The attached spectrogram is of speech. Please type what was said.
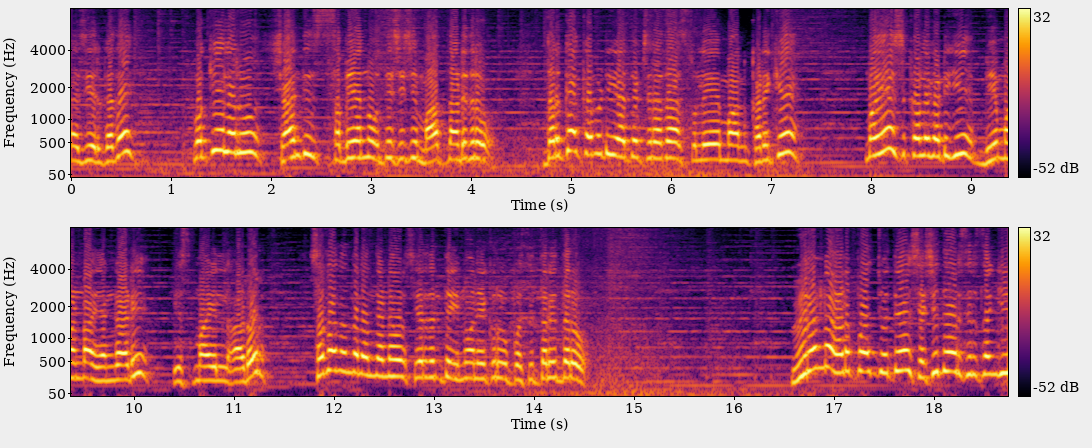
ನಜೀರ್ ಗದೆ ವಕೀಲರು ಶಾಂತಿ ಸಭೆಯನ್ನು ಉದ್ದೇಶಿಸಿ ಮಾತನಾಡಿದರು. ದರ್ಗಾ ಕಮಿಟಿ ಅಧ್ಯಕ್ಷರಾದ ಸುಲೇಮಾನ್ ಖಣಿಕೆ ಮಹೇಶ್ ಕಳ್ಳಗಟಗಿ ಭೀಮಣ್ಣ ಯಂಗಾಡಿ ಇಸ್ಮಾಯಿಲ್ ಆಡೋರ್, ಸದಾನಂದ ನಂದಣ್ಣವರು ಸೇರಿದಂತೆ ಇನ್ನೂ ಅನೇಕರು ಉಪಸ್ಥಿತರಿದ್ದರು. ವೀರಣ್ಣ ಹಡಪ ಜೊತೆ ಶಶಿಧರ್ ಸಿರಸಂಗಿ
